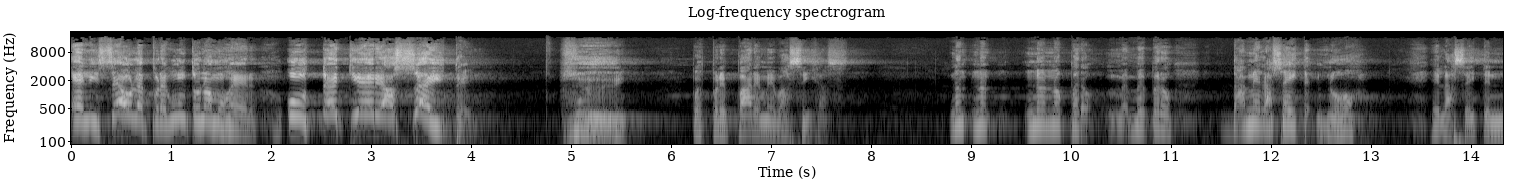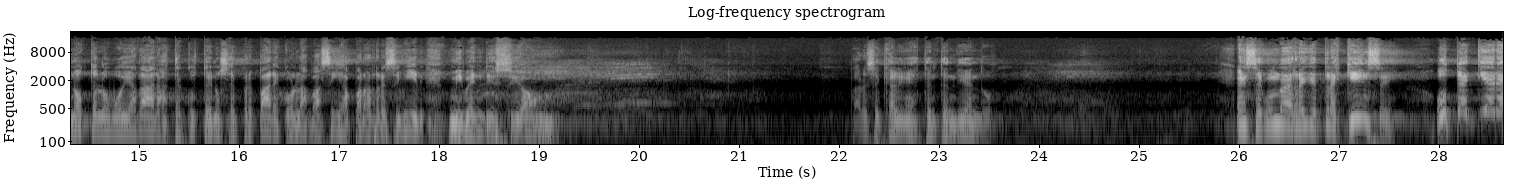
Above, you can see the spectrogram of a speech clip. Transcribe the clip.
Eliseo le pregunta a una mujer, ¿usted quiere aceite? Sí, pues prepáreme vasijas. No, no, no, no, pero, pero dame el aceite. No, el aceite no te lo voy a dar hasta que usted no se prepare con las vasijas para recibir mi bendición. Parece que alguien está entendiendo. En Segunda de Reyes 3:15, usted quiere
